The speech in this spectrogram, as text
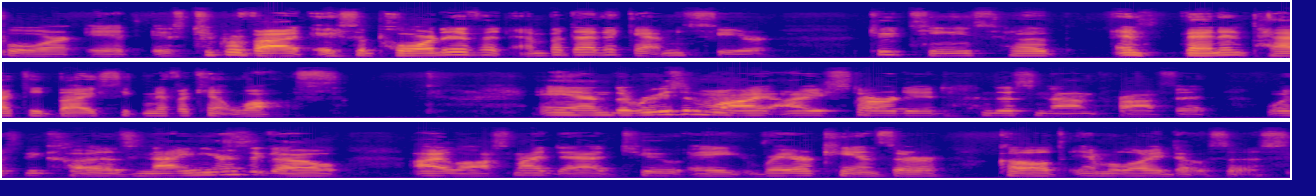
for it is to provide a supportive and empathetic atmosphere to teens who have been impacted by significant loss. And the reason why I started this nonprofit was because nine years ago, I lost my dad to a rare cancer called amyloidosis.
